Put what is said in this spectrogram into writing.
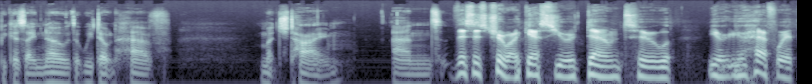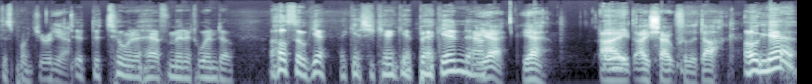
because I know that we don't have much time, and This is true. I guess you're down to you're you're halfway at this point. You're at- Yeah. at the two and a half minute window. Also, yeah, I guess you can't get back in now. yeah, yeah. I I shout for the duck. Oh yeah.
